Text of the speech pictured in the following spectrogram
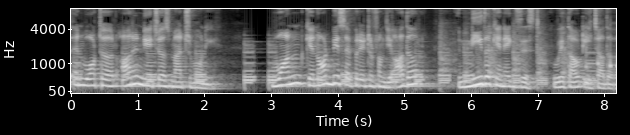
and water are in nature's matrimony. One cannot be separated from the other, neither can exist without each other.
